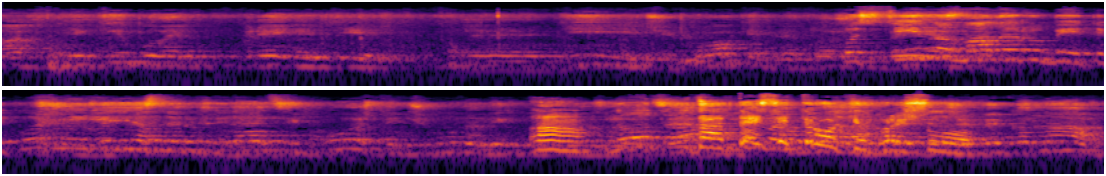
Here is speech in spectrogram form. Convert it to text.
А які були прийняті е, дії чи кроки для того, щоб Постійно вияснити- мали робити, кожний рік мали Вияснити, робити. де ці кошти, і чому на них не А, ну, Це так, 10 років пройшло. Друге питання.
